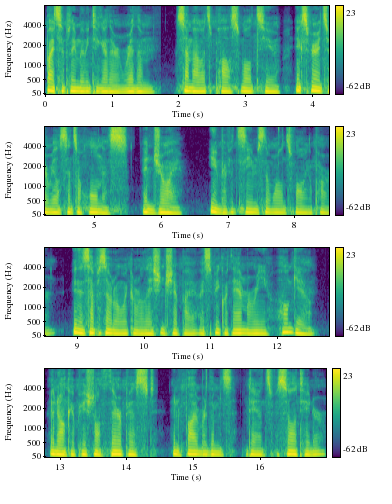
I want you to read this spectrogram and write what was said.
By simply moving together in rhythm, somehow it's possible to experience a real sense of wholeness and joy, even if it seems the world's falling apart. In this episode of Awake in Relationship, I, I speak with Anne Marie Hogya, an occupational therapist and Five Rhythms dance facilitator,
